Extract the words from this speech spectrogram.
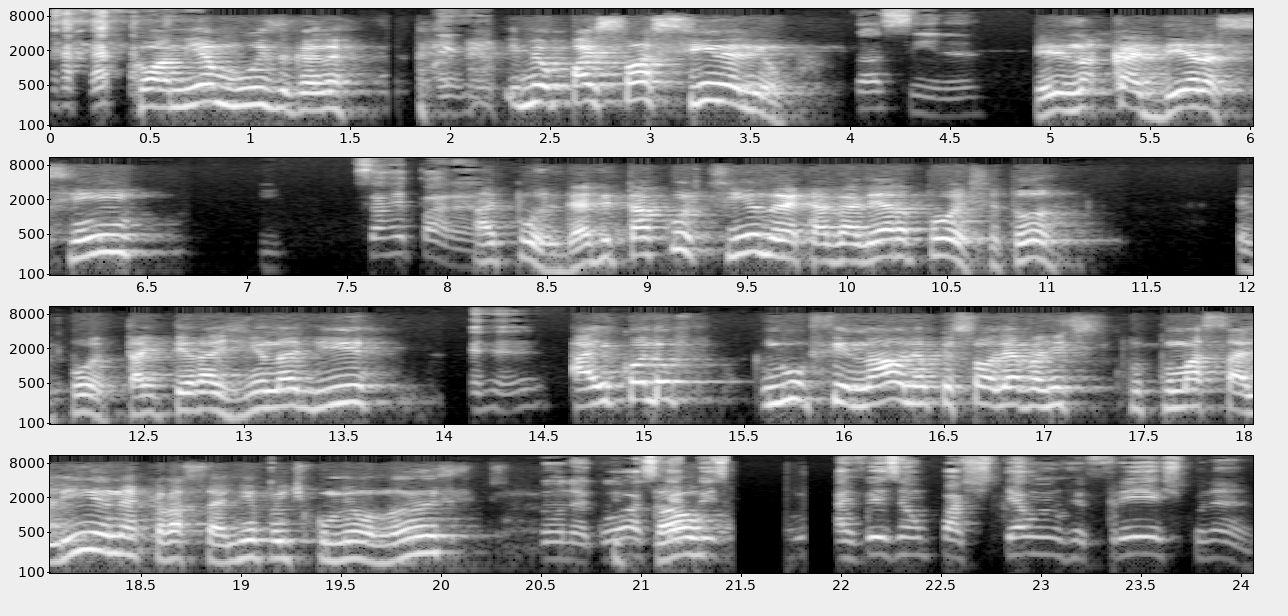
Com a minha música, né? E meu pai só assim, né, Lil? Só assim, né? Ele na cadeira assim. Só reparando. Aí, pô, deve estar tá curtindo, né? Que a galera, poxa, tô, pô, tá interagindo ali. Uhum. Aí quando eu. No final, né, o pessoal leva a gente para uma salinha, né? Aquela salinha pra gente comer um lance. Um negócio, às vezes, às vezes é um pastel e um refresco, né?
